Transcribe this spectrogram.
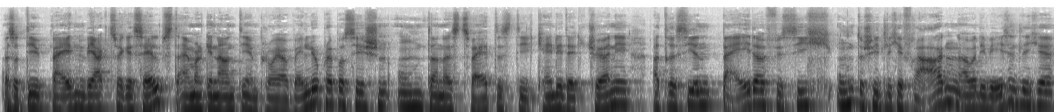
Also die beiden Werkzeuge selbst, einmal genannt die Employer Value Preposition und dann als zweites die Candidate Journey, adressieren beide für sich unterschiedliche Fragen, aber die wesentliche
